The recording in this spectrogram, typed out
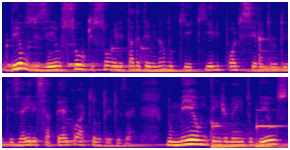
Deus dizer eu sou o que sou, ele está determinando o quê? Que ele pode ser aquilo que ele quiser, ele se adequa àquilo que ele quiser. No meu entendimento, Deus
